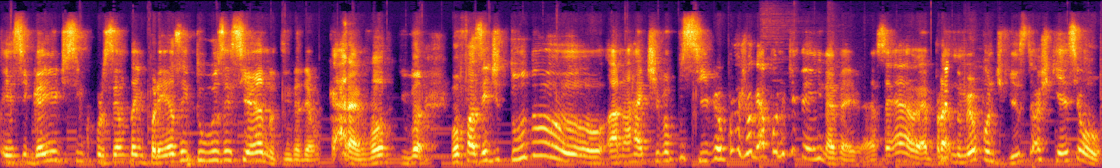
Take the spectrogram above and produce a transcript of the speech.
esse ganho de 5% da empresa e tu usa esse ano, entendeu? Cara, vou, vou fazer de tudo a narrativa possível para jogar pro ano que vem, né, velho? É, é no meu ponto de vista, eu acho que esse é o,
